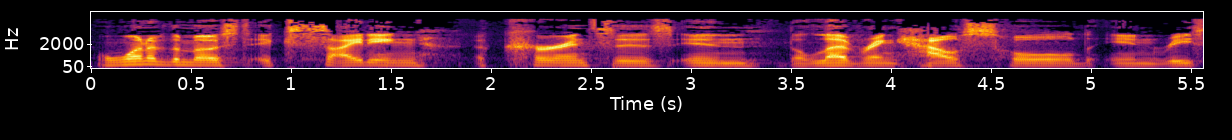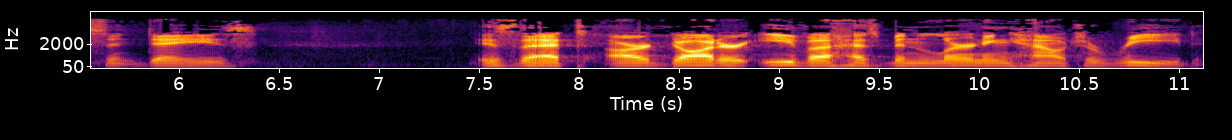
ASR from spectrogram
One of the most exciting occurrences in the Levering household in recent days is that our daughter Eva has been learning how to read.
